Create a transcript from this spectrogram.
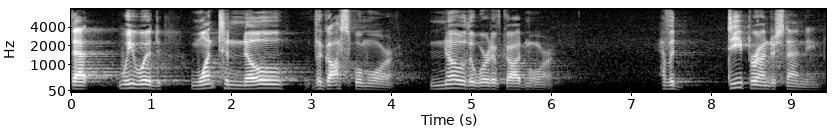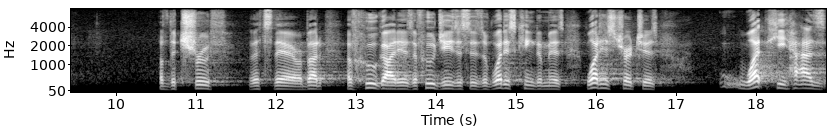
That we would want to know the gospel more, know the Word of God more, have a deeper understanding of the truth that's there, about of who God is, of who Jesus is, of what his kingdom is, what his church is, what he has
